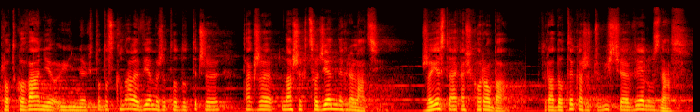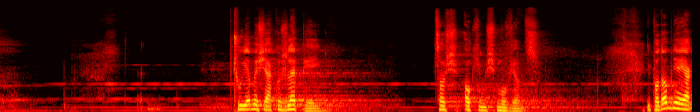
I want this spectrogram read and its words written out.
plotkowanie o innych, to doskonale wiemy, że to dotyczy także naszych codziennych relacji, że jest to jakaś choroba, która dotyka rzeczywiście wielu z nas. Czujemy się jakoś lepiej, coś o kimś mówiąc. I podobnie jak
